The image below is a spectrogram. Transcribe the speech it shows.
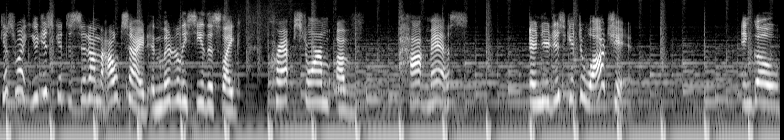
guess what? You just get to sit on the outside and literally see this like crap storm of hot mess, and you just get to watch it and go,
